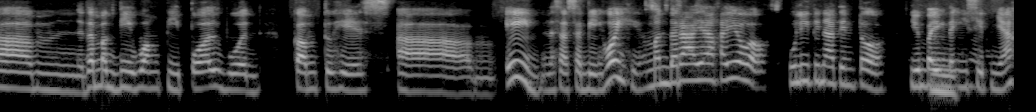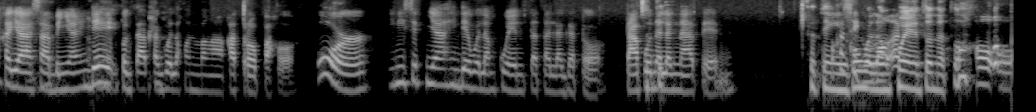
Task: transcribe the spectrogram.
um the magdiwang people would come to his um aid na sasabihin, "Hoy, mandaraya kayo. Ulitin natin 'to." Yun ba yung Mm. naisip niya? Kaya sabi niya, "Hindi, pagtatagol ako ng mga katropa ko." Or inisip niya, "Hindi, walang kwenta talaga 'to. Tapo na lang natin." Sa tingin Kasi ko, walang at- kwento na to. Oo,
